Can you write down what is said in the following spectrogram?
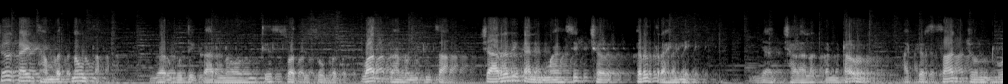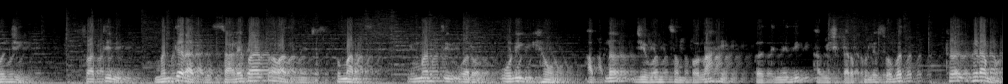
छळ काही थांबत नव्हता. घरगुती कारणावरून ते स्वतःसोबत वाद घालून तिचा शारीरिक आणि मानसिक छळ करत राहिले. या छळाला कंटाळून अखेर सात जून रोजी स्वातीने मध्यरात्री साडेबारा वाजण्याच्या सुमारास इमारतीवरून उडी घेऊन आपलं जीवन संपवलं आहे. प्रतिनिधी आविष्कार फुले सोबत ठळक घडामोड.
